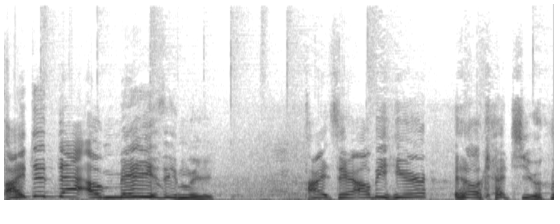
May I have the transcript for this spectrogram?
I did that amazingly. All right, Sarah, I'll be here and I'll catch you.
